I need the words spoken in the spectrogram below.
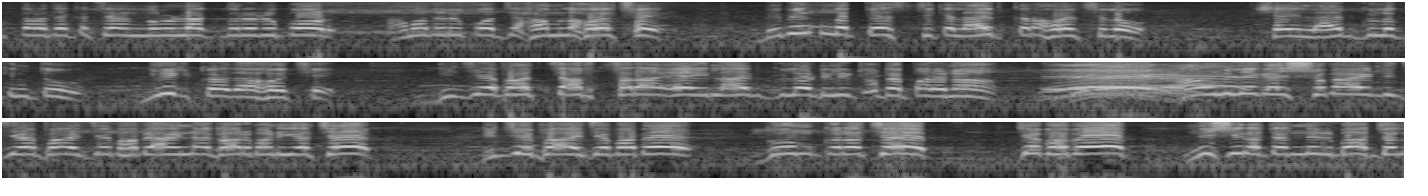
আপনারা দেখেছেন নুরুল আকদরের উপর আমাদের উপর যে হামলা হয়েছে, বিভিন্ন পেজ থেকে লাইভ করা হয়েছিল। সেই লাইভগুলো কিন্তু ডিলিট করে দেওয়া হয়েছে। ডিজিএফআই চাপ ছাড়া এই লাইভগুলো ডিলিট হতে পারে না। আওয়ামী লীগের সময় ডিজিএফআই যেভাবে আয়না ঘর বানিয়েছে ডিজিএফআই যেভাবে গুম করেছে যেভাবে নিশিরাতের নির্বাচন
